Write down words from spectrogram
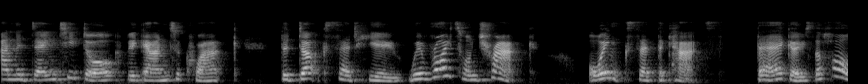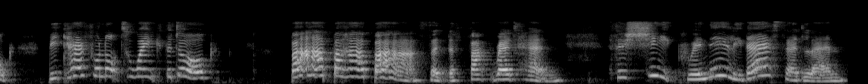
And the dainty dog began to quack. The duck said, Hugh, we're right on track. Oink, said the cats. There goes the hog. Be careful not to wake the dog. Baa, baa, baa, said the fat red hen. The sheep, we're nearly there, said Len.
